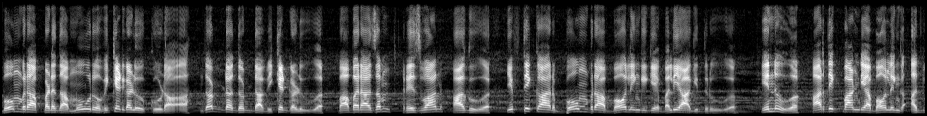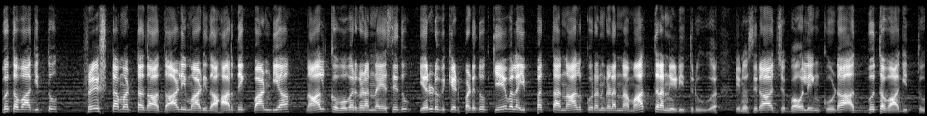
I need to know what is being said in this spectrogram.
ಬೂಮ್ರಾ ಪಡೆದ ಮೂರು ವಿಕೆಟ್ಗಳು ಕೂಡ ದೊಡ್ಡ ದೊಡ್ಡ ವಿಕೆಟ್ಗಳು. ಬಾಬರ್ ಆಜಂ, ರಿಜ್ವಾನ್ ಹಾಗೂ ಇಫ್ತಿಕಾರ್ ಬೋಮ್ರಾ ಬೌಲಿಂಗ್ಗೆ ಬಲಿಯಾಗಿದ್ರು. ಇನ್ನು ಹಾರ್ದಿಕ್ ಪಾಂಡ್ಯ ಬೌಲಿಂಗ್ ಅದ್ಭುತವಾಗಿತ್ತು. ಶ್ರೇಷ್ಠ ಮಟ್ಟದ ದಾಳಿ ಮಾಡಿದ ಹಾರ್ದಿಕ್ ಪಾಂಡ್ಯ ನಾಲ್ಕು ಓವರ್ಗಳನ್ನು ಎಸೆದು ಎರಡು ವಿಕೆಟ್ ಪಡೆದು ಕೇವಲ ಇಪ್ಪತ್ತ ನಾಲ್ಕು ರನ್ಗಳನ್ನು ಮಾತ್ರ ನೀಡಿದ್ರು. ಇನ್ನು ಸಿರಾಜ್ ಬೌಲಿಂಗ್ ಕೂಡ ಅದ್ಭುತವಾಗಿತ್ತು.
